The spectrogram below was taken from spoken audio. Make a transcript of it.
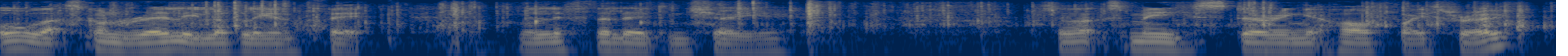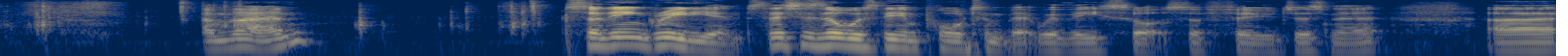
Oh, that's gone really lovely and thick. Me lift the lid and show you. So that's me stirring it halfway through. And then, so the ingredients. This is always the important bit with these sorts of foods, isn't it? Uh,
